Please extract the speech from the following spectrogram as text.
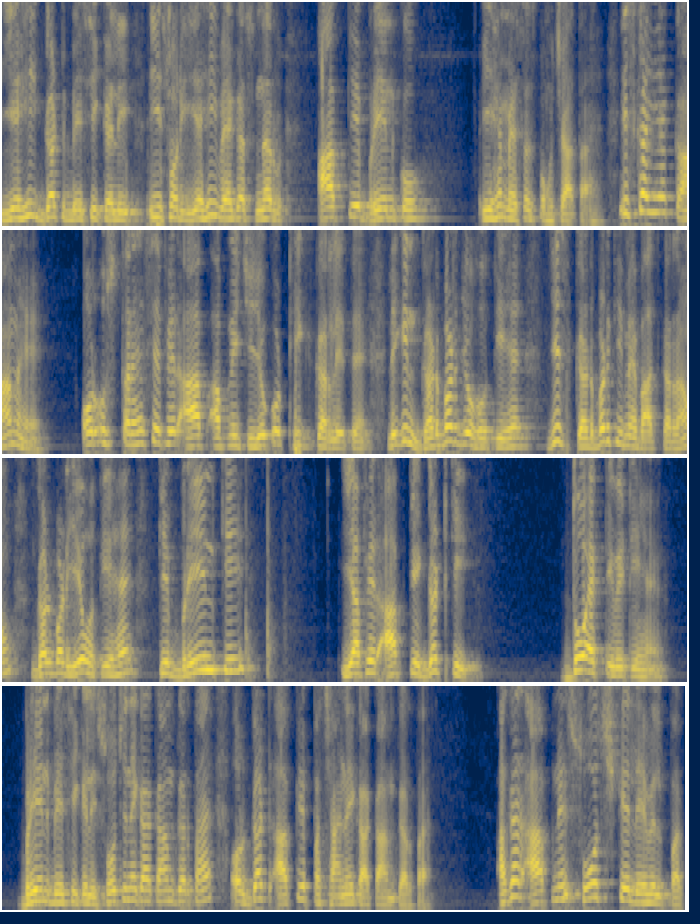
यही गट बेसिकली सॉरी यही वेगस नर्व आपके ब्रेन को यह मैसेज पहुंचाता है। इसका यह काम है और उस तरह से फिर आप अपनी चीज़ों को ठीक कर लेते हैं। लेकिन गड़बड़ जो होती है, जिस गड़बड़ की मैं बात कर रहा हूँ, गड़बड़ यह होती है कि ब्रेन की या फिर आपके गट की दो एक्टिविटी हैं। ब्रेन बेसिकली सोचने का काम करता है और गट आपके पछाने का काम करता है। अगर आपने सोच के लेवल पर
